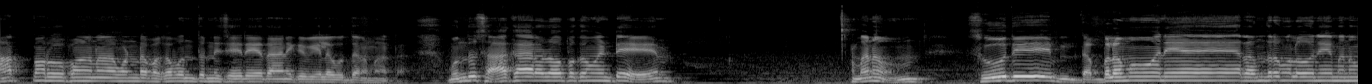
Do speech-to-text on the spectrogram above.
ఆత్మరూపాన ఉండ భగవంతుణ్ణి చేరేదానికి వీలవుద్దనమాట ముందు సాకార రూపకం అంటే మనం సూది దబ్బలము అనే రంధ్రములోనే మనం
